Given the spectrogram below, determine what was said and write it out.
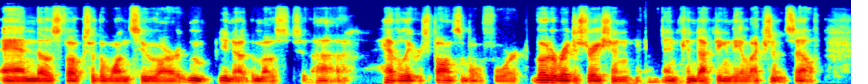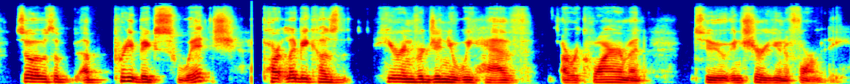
And those folks are the ones who are, you know, the most uh, heavily responsible for voter registration and conducting the election itself. So it was a, a pretty big switch, partly because here in Virginia, we have a requirement to ensure uniformity.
